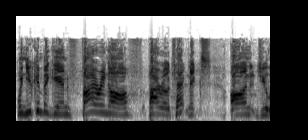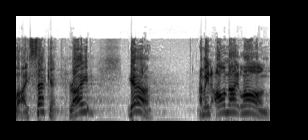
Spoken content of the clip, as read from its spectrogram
When you can begin firing off pyrotechnics on July 2nd, right? Yeah. I mean, all night long,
